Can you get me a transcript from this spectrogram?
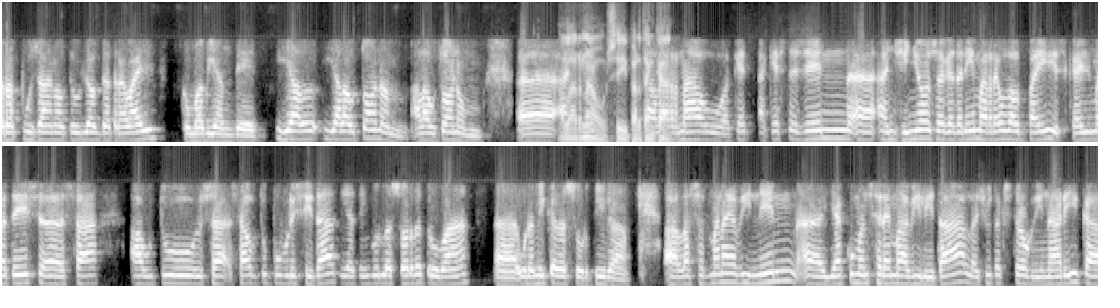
reposar en el teu lloc de treball com havíem dit. I, el, i a l'autònom, a l'autònom... Eh, A l'Arnau, sí, per tancar. A l'Arnau, aquest, aquesta gent eh, enginyosa que tenim arreu del país, que ell mateix eh, s'ha auto, s'ha autopublicitat i ha tingut la sort de trobar eh, una mica de sortida. Eh, la setmana vinent eh, ja començarem a habilitar l'ajut extraordinari que,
